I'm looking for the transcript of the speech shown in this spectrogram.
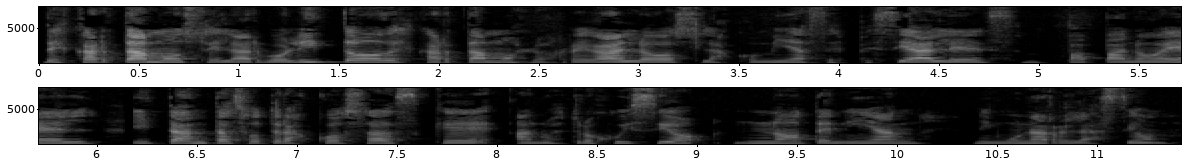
descartamos el arbolito, descartamos los regalos, las comidas especiales, Papá Noel y tantas otras cosas que a nuestro juicio no tenían ninguna relación.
